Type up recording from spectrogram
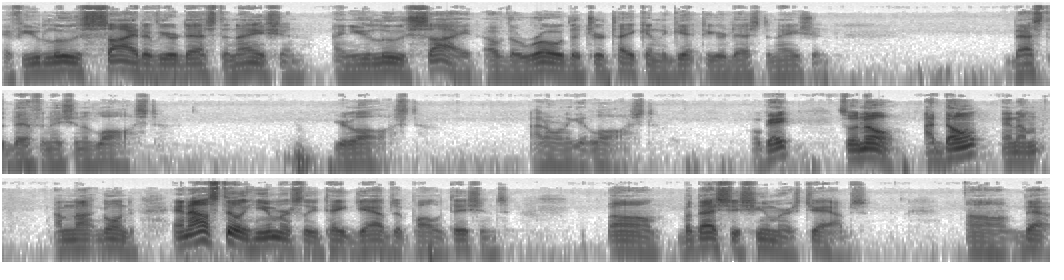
If you lose sight of your destination and you lose sight of the road that you're taking to get to your destination, that's the definition of lost. You're lost. I don't want to get lost. Okay? So no, I don't, and I'm I'm not going to. And I'll still humorously take jabs at politicians, um, but that's just humorous jabs. Uh, that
